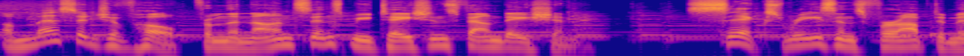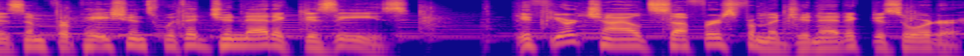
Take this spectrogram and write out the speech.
A message of hope from the Nonsense Mutations Foundation. Six reasons for optimism for patients with a genetic disease. If your child suffers from a genetic disorder,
